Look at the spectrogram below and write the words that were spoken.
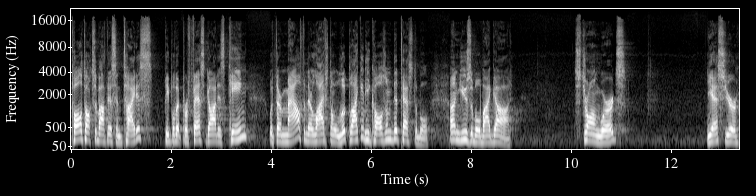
Paul talks about this in Titus. People that profess God is king with their mouth and their lives don't look like it, he calls them detestable, unusable by God. Strong words. Yes, your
